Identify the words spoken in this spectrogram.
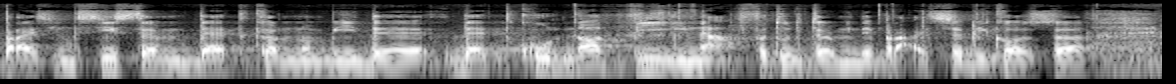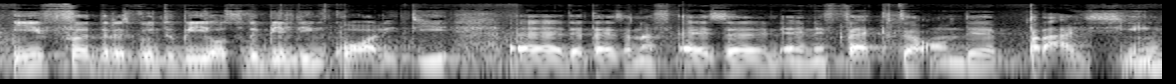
pricing system, that cannot be the that could not be enough to determine the price because if there is going to be also the building quality that has an, has an effect on the pricing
